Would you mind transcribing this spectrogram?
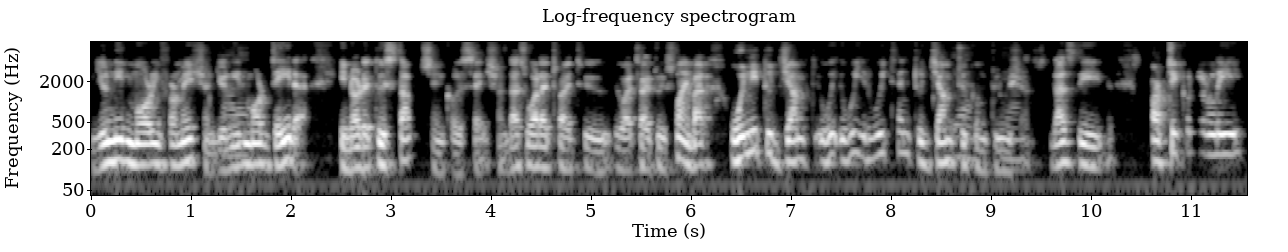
You need more information. You need more data in order to establish causation. That's what I try to what I try to explain. But we need to jump. To, we, we we tend to jump yeah, to conclusions. Yeah. That's the particularly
